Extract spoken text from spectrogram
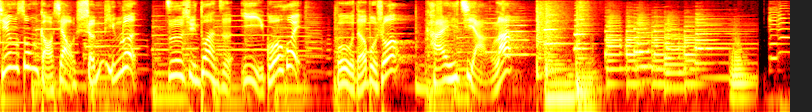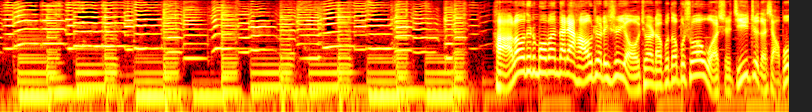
轻松搞笑神评论，资讯段子一锅烩。不得不说，开讲了。Hello，听众朋友们，大家好，这里是有趣的。不得不说，我是机智的小布。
